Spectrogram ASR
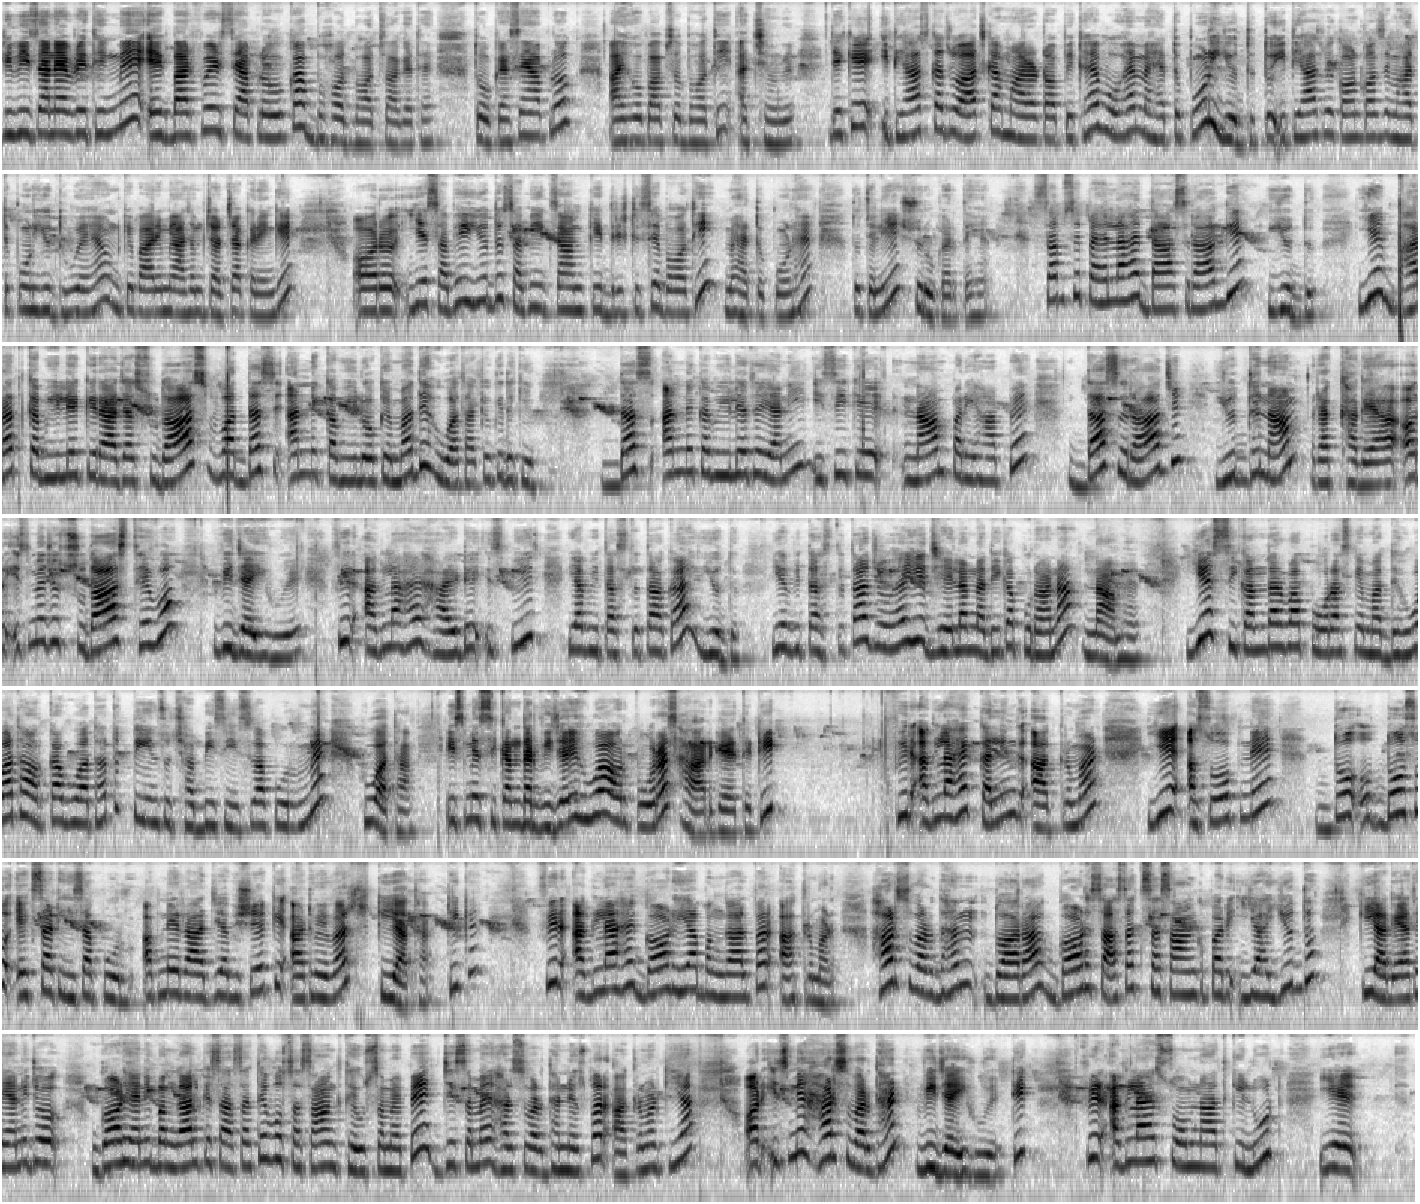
Revision everything में एक बार फिर से आप लोगों का बहुत बहुत स्वागत है। तो कैसे हैं आप लोग? आई होप आप सब बहुत ही अच्छे होंगे। देखिए, इतिहास का जो आज का हमारा टॉपिक है, वो है महत्वपूर्ण युद्ध। तो इतिहास में कौन कौन से महत्वपूर्ण युद्ध हुए हैं, उनके बारे में आज हम चर्चा करेंगे। और ये सभी युद्ध सभी एग्ज़ाम की दृष्टि से बहुत ही महत्वपूर्ण है। तो चलिए शुरू करते हैं। सबसे पहला है दासराग्य युद्ध। ये भारत कबीले के राजा सुदास व दस अन्य कबीलों के मध्य हुआ था, क्योंकि देखिए, दस अन्य कबीले थे, यानी इसी के नाम पर यहाँ पे दस राज युद्ध नाम रखा गया है और इसमें जो सुदास थे वो विजयी हुए। फिर अगला है हाइडे स्पीच या वितस्तता का युद्ध। ये वितस्तता जो है, ये झेलम नदी का पुराना नाम है। ये सिकंदर व पोरस के मध्य हुआ था और कब हुआ था? तो तीन सौ छब्बीस ईस्वा पूर्व में हुआ था। इसमें सिकंदर विजयी हुआ और पोरस हार गए थे, ठीक? फिर अगला है कलिंग आक्रमण। ये अशोक ने दो दो सौ इकसठ ईसा पूर्व अपने राज्याभिषेक के आठवें वर्ष किया था, ठीक है? फिर अगला है गौड़ या बंगाल पर आक्रमण। हर्षवर्धन द्वारा गौड़ शासक शशांक पर यह युद्ध किया गया था। यानी जो गौड़ यानी बंगाल के शासक थे, वो शशांक थे उस समय पे, जिस समय हर्षवर्धन ने उस पर आक्रमण किया और इसमें हर्षवर्धन विजयी हुए, ठीक? फिर अगला है सोमनाथ की लूट। ये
